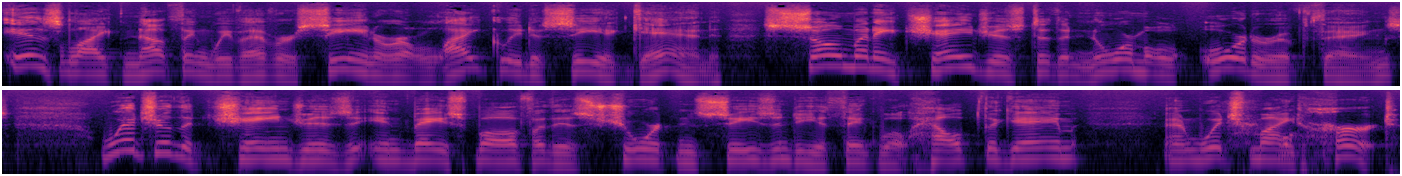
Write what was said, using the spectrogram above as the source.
is like nothing we've ever seen or are likely to see again. So many changes to the normal order of things. Which of the changes in baseball for this shortened season do you think will help the game and which might hurt?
